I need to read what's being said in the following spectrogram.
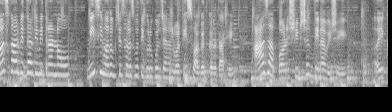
नमस्कार विद्यार्थी मित्रांनो. मी सीमा तुमचे सरस्वती गुरुकुल चॅनलवरती स्वागत करत आहे. आज आपण शिक्षक दिनाविषयी एक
